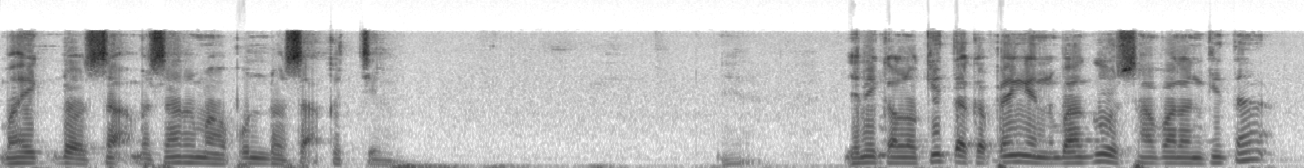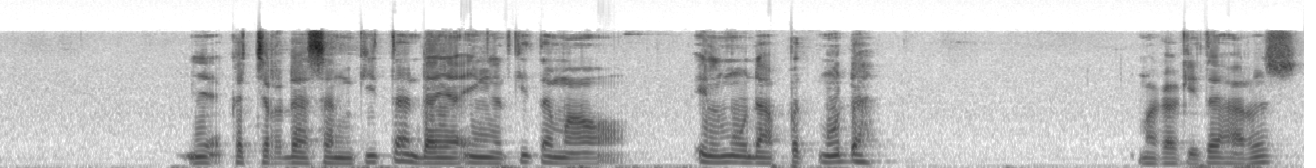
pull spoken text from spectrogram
baik dosa besar maupun dosa kecil ya. jadi kalau kita kepengen bagus hafalan kita ya, kecerdasan kita, daya ingat kita mau ilmu dapat mudah, maka kita harus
